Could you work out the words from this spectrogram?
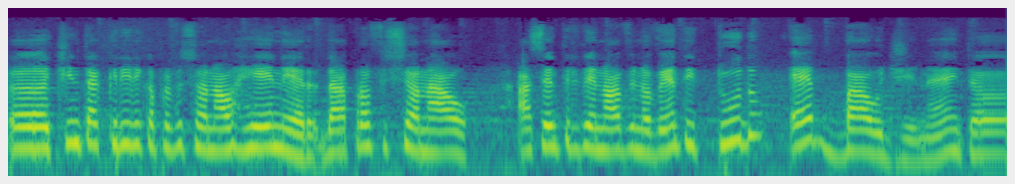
uh, tinta acrílica profissional Renner, da profissional a R$ 139,90 e tudo é balde, né? Então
